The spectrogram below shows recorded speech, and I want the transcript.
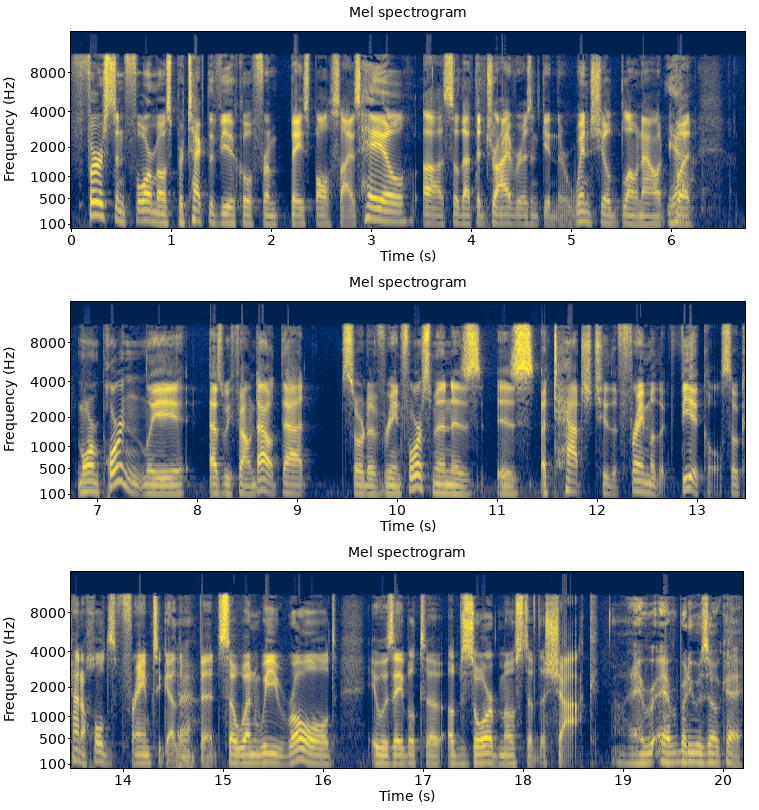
first and foremost protect the vehicle from baseball size hail uh, so that the driver isn't getting their windshield blown out. Yeah. But more importantly, as we found out, that sort of reinforcement is is attached to the frame of the vehicle so it kind of holds the frame together Yeah. a bit so when we rolled it was able to absorb most of the shock oh, every- everybody was okay.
